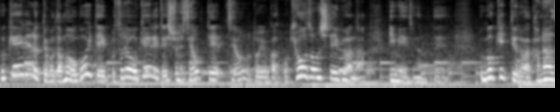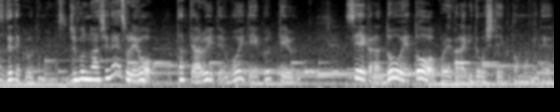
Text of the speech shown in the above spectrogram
受け入れるってことはもう動いていくそれを受け入れて一緒に背負って背負うというかこう共存していくようなイメージなので動きっていうのは必ず出てくると思います自分の足でそれを立って歩いて動いていくっていう生から動へとこれから移動していくと思うので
